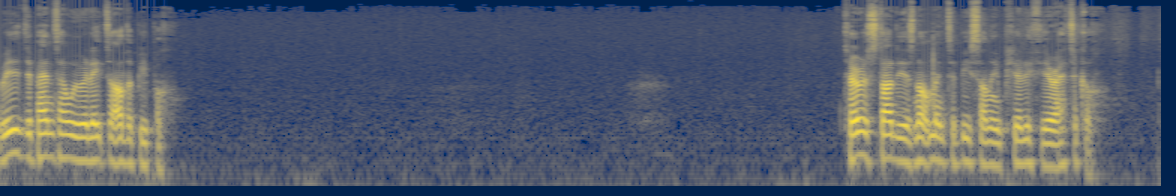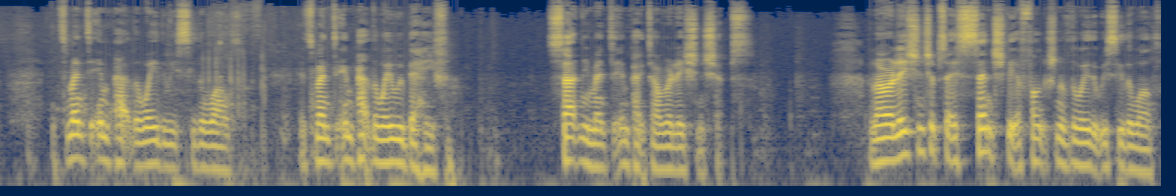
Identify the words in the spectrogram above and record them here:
Really depends how we relate to other people. Torah study is not meant to be something purely theoretical. It's meant to impact the way that we see the world. It's meant to impact the way we behave. Certainly meant to impact our relationships. And our relationships are essentially a function of the way that we see the world.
